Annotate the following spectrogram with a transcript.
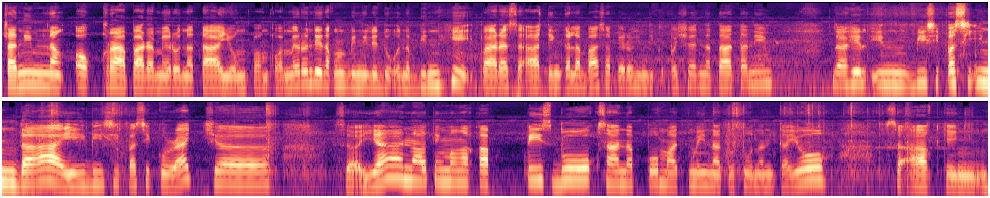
tanim ng okra para meron na tayong pangko meron din akong binili doon na binhi para sa ating kalabasa pero hindi ko pa siya natatanim. Dahil in busy pa si Inday busy pa si Kuracha So, ayan, ating mga ka-Facebook. Sana po mat may natutunan kayo sa aking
